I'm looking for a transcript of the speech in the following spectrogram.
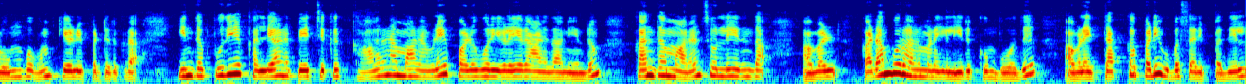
ரொம்பவும் கேள்விப்பட்டிருக்கிறார். இந்த புதிய கல்யாண பேச்சுக்கு காரணமானவளே பழுவூர் இளையராணிதான் என்றும் கந்தமாறன் சொல்லியிருந்தான். அவள் கடம்பூர் அரண்மனையில் இருக்கும்போது அவளை தக்கப்படி உபசரிப்பதில்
